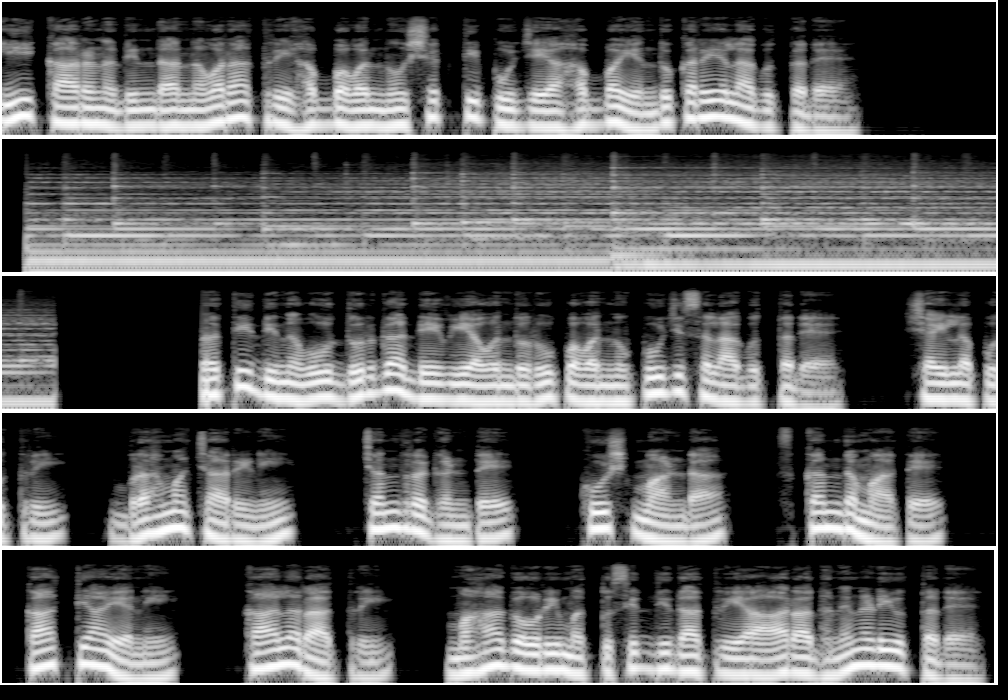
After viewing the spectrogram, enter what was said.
ಈ ಕಾರಣದಿಂದ ನವರಾತ್ರಿ ಹಬ್ಬವನ್ನು ಶಕ್ತಿ ಪೂಜೆಯ ಹಬ್ಬ ಎಂದು ಕರೆಯಲಾಗುತ್ತದೆ. ಪ್ರತಿದಿನವೂ ದುರ್ಗಾದೇವಿಯ ಒಂದು ರೂಪವನ್ನು ಪೂಜಿಸಲಾಗುತ್ತದೆ. ಶೈಲಪುತ್ರಿ, ಬ್ರಹ್ಮಚಾರಿಣಿ, ಚಂದ್ರಘಂಟೆ, ಕೂಷ್ಮಾಂಡ, ಸ್ಕಂದಮಾತೆ ಕಾತ್ಯಾಯನಿ, ಕಾಲರಾತ್ರಿ, ಮಹಾಗೌರಿ ಮತ್ತು ಸಿದ್ಧಿದಾತ್ರಿಯ ಆರಾಧನೆ ನಡೆಯುತ್ತದೆ.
